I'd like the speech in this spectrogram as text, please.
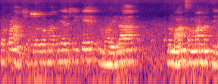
પર પણ આક્ષેપ કરવામાં આવ્યા છે કે મહિલાનું માન સન્માન નથી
